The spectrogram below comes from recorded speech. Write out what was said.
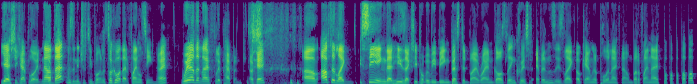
Yeah, she capped Lloyd. Now that was an interesting point. Let's talk about that final scene, all right? Where the knife flip happened, okay? um, after like seeing that he's actually probably being bested by Ryan Gosling, Chris Evans is like, okay, I'm gonna pull a knife now, butterfly knife, pop, pop, pop, pop, pop.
